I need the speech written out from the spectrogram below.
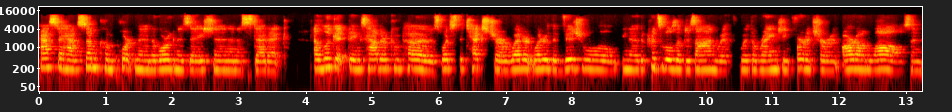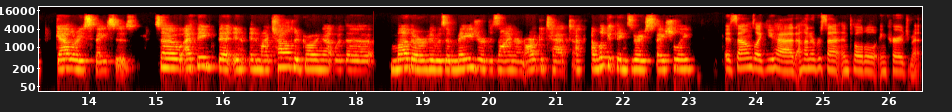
has to have some comportment of organization and aesthetic. I look at things, how they're composed, what's the texture, what are what are the visual, you know, the principles of design with with arranging furniture and art on walls and gallery spaces. So I think that in, in my childhood, growing up with a mother who was a major designer and architect, I, I look at things very spatially. It sounds like you had 100% and total encouragement.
